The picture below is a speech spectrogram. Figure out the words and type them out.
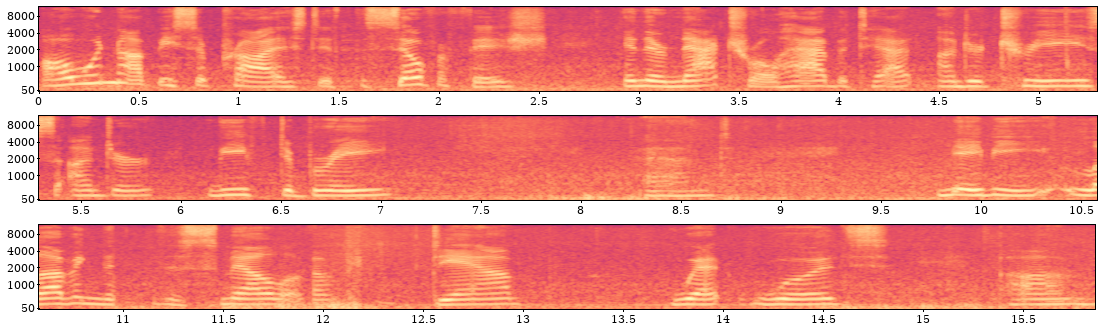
I would not be surprised if the silverfish, in their natural habitat, under trees, under leaf debris, and maybe loving the, the smell of damp wet woods, um,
